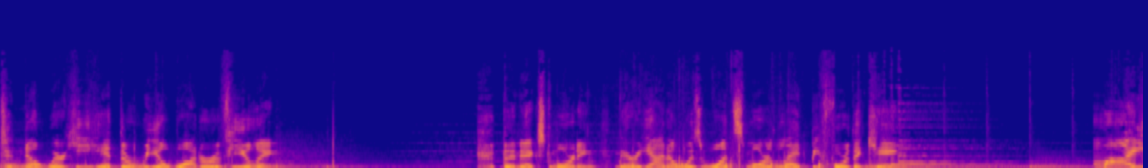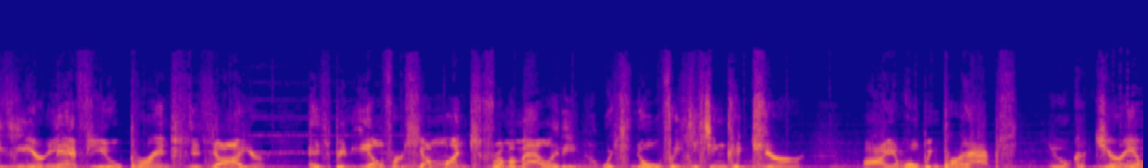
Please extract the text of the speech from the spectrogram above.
to note where he hid the real water of healing. The next morning, Marianna was once more led before the king. My dear nephew, Prince Desire, has been ill for some months from a malady which no physician could cure. I am hoping perhaps you could cure him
